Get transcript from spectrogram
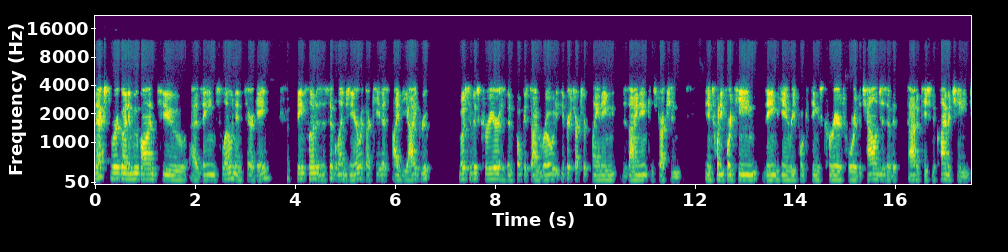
Next, we're going to move on to uh, Zane Sloan and Sarah Gaib. Zane Sloan is a civil engineer with Arcadis IBI Group. Most of his career has been focused on road infrastructure planning, design, and construction. In 2014, Zane began refocusing his career toward the challenges of adaptation to climate change.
